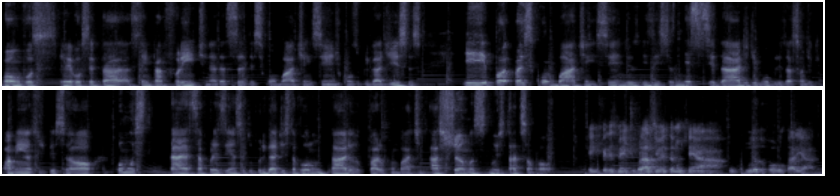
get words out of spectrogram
Bom, você você está sempre à frente, né, dessa, desse combate a incêndio com os brigadistas. E para esse combate a incêndios existe a necessidade de mobilização de equipamentos, de pessoal. Como está essa presença do brigadista voluntário para o combate às chamas no estado de São Paulo? Infelizmente, o Brasil ainda não tem a cultura do voluntariado,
